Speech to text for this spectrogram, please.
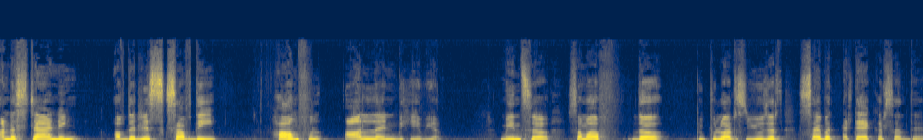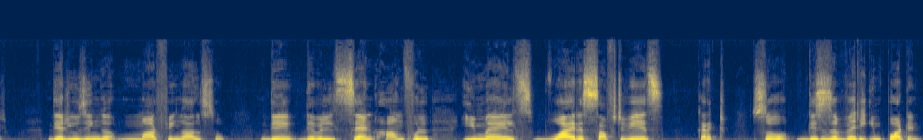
understanding of the risks of the harmful online behavior. Means uh, some of the people are users cyber attackers are there. They are using uh, morphing also. They they will send harmful emails virus softwares correct? So this is a very important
